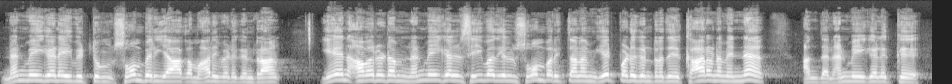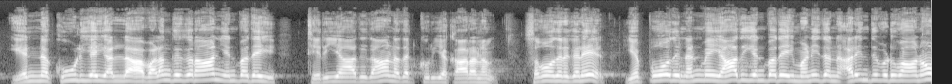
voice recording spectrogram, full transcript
நன்மைகளை விட்டும் சோம்பெறியாக மாறிவிடுகின்றான்? ஏன் அவரிடம் நன்மைகள் செய்வதில் சோம்பரித்தனம் ஏற்படுகின்றது? காரணம் என்ன? அந்த நன்மைகளுக்கு என்ன கூலியை அல்லாஹ் வழங்குகிறான் என்பதை தெரியாதுதான் அதற்குரிய காரணம். சகோதரர்களே எப்போது நன்மை யாது என்பதை மனிதன் அறிந்து விடுவானோ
